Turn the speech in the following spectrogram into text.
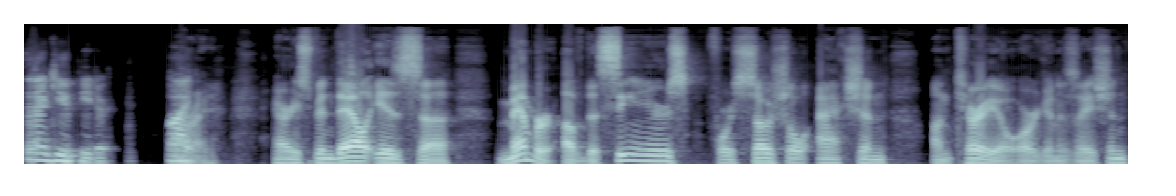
Thank you, Peter. Bye. All right. Harry Spindell is a member of the Seniors for Social Action Ontario organization.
